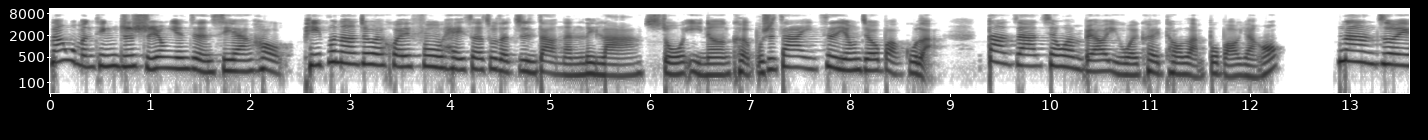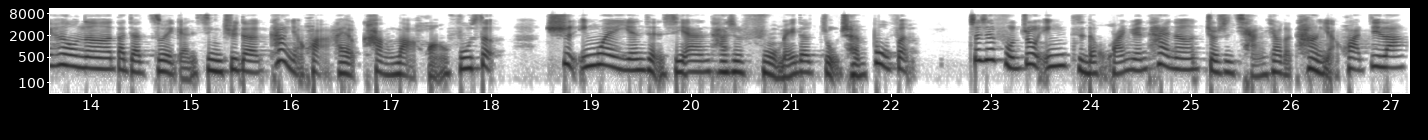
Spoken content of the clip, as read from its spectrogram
当我们停止使用烟碱醯胺后，皮肤呢就会恢复黑色素的制造能力啦。所以呢，可不是擦一次永久保固啦。大家千万不要以为可以偷懒不保养哦。那最后呢，大家最感兴趣的抗氧化还有抗蜡黄肤色，是因为烟碱醯胺它是辅酶的组成部分，这些辅助因子的还原态呢，就是强效的抗氧化剂啦。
